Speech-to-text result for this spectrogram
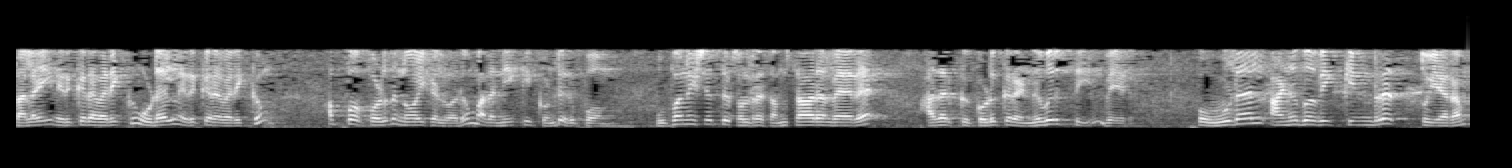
தலை இருக்கிற வரைக்கும் உடல் இருக்கிற வரைக்கும் அப்பப்பொழுது நோய்கள் வரும் அதை நீக்கி கொண்டு இருப்போம். உபனிஷத்து சொல்ற சம்சாரம் வேற அதற்கு கொடுக்கிற நிவர்த்தியும் வேறு. இப்போ உடல் அனுபவிக்கின்ற துயரம்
